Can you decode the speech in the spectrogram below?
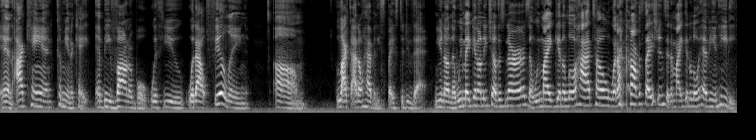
And I can communicate and be vulnerable with you without feeling um, like I don't have any space to do that. You know, now we may get on each other's nerves and we might get a little high tone with our conversations and it might get a little heavy and heaty.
